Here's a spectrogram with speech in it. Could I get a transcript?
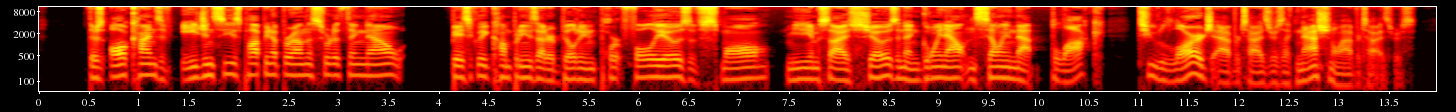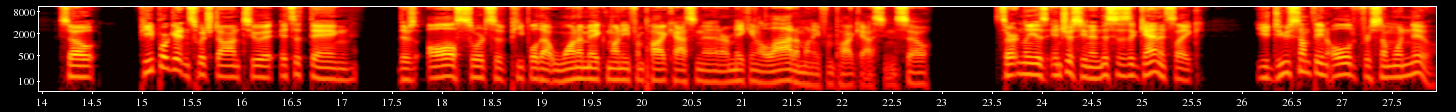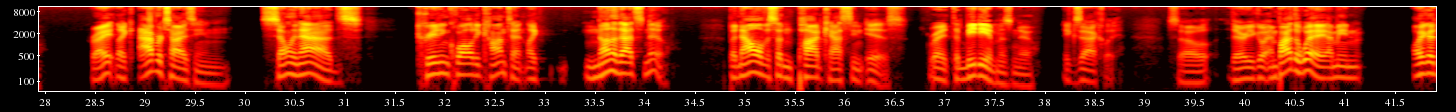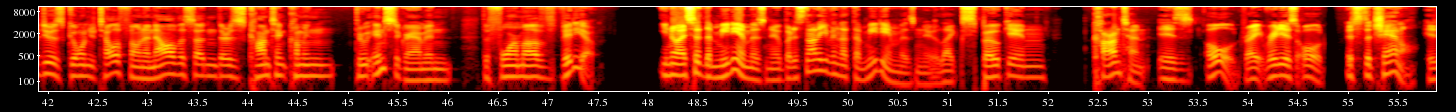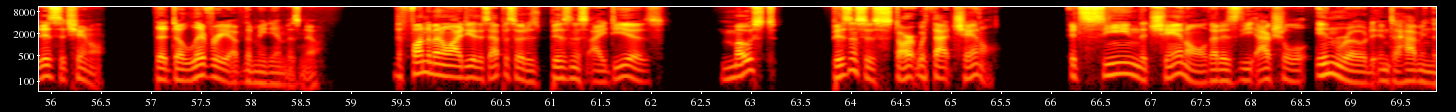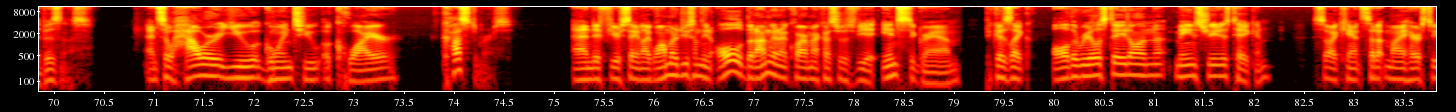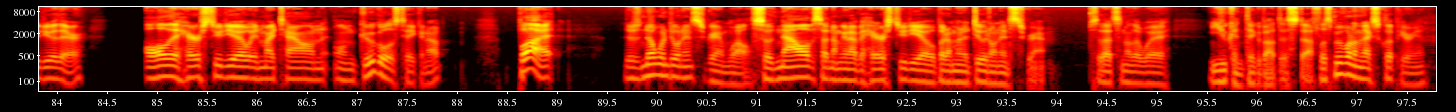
There's all kinds of agencies popping up around this sort of thing now basically companies that are building portfolios of small, medium sized shows and then going out and selling that block to large advertisers like national advertisers. So people are getting switched on to it. It's a thing. There's all sorts of people that want to make money from podcasting and are making a lot of money from podcasting. So certainly is interesting. And this is again, it's like you do something old for someone new, right? Like advertising, selling ads, creating quality content. Like None of that's new. But now all of a sudden, podcasting is. Right. The medium is new. Exactly. So there you go. And by the way, I mean, all you got to do is go on your telephone, and now all of a sudden, there's content coming through Instagram in the form of video. You know, I said the medium is new, but it's not even that the medium is new. Like spoken content is old, right? Radio is old. It's the channel. It is the channel. The delivery of the medium is new. The fundamental idea of this episode is business ideas most businesses start with that channel. It's seeing the channel that is the actual inroad into having the business. And so, how are you going to acquire customers? And if you're saying, like, well, I'm going to do something old, but I'm going to acquire my customers via Instagram because, like, all the real estate on Main Street is taken. So I can't set up my hair studio there. All the hair studio in my town on Google is taken up. But there's no one doing Instagram well. So now all of a sudden I'm going to have a hair studio, but I'm going to do it on Instagram. So that's another way you can think about this stuff. Let's move on to the next clip here, Ian.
